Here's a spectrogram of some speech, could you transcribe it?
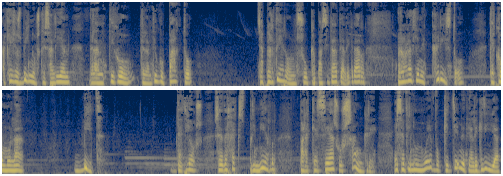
Aquellos vinos que salían del antiguo, del antiguo pacto ya perdieron su capacidad de alegrar pero ahora viene Cristo, que como la vid de Dios se deja exprimir para que sea su sangre, ese vino nuevo que llene de alegría,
